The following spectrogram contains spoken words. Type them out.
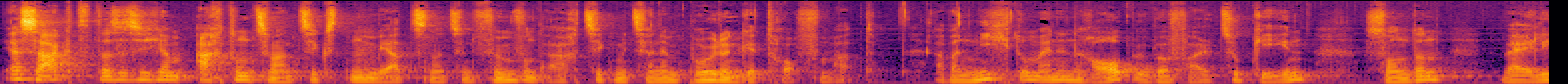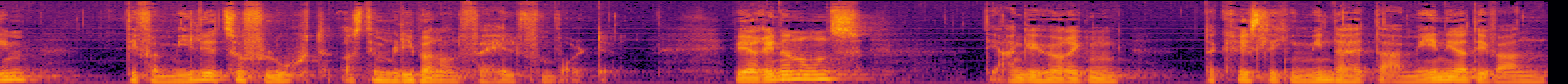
Er sagt, dass er sich am 28. März 1985 mit seinen Brüdern getroffen hat, aber nicht um einen Raubüberfall zu gehen, sondern weil ihm die Familie zur Flucht aus dem Libanon verhelfen wollte. Wir erinnern uns, die Angehörigen der christlichen Minderheit der Armenier, die waren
